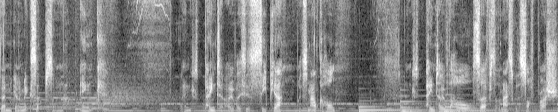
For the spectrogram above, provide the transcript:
Then we're going to mix up some ink and just paint it over. This is sepia with some alcohol. And just paint over the whole surface of the mask with a soft brush.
